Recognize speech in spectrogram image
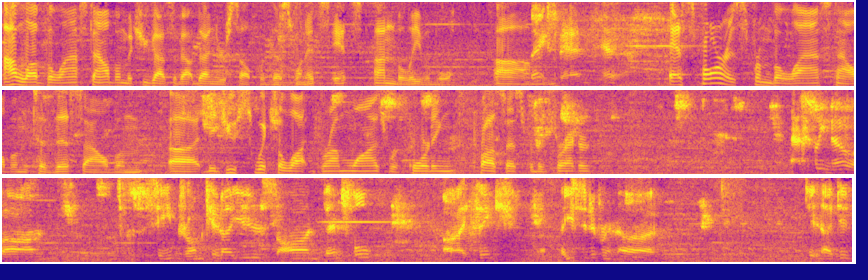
I love the last album, but you guys have outdone yourself with this one. It's it's unbelievable. Um, Thanks, man. Yeah. As far as from the last album to this album, uh, did you switch a lot drum wise, recording process for this record? Actually, no. Um, same drum kit I used on Vengeful. Uh, I think I used a different. Uh, I did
